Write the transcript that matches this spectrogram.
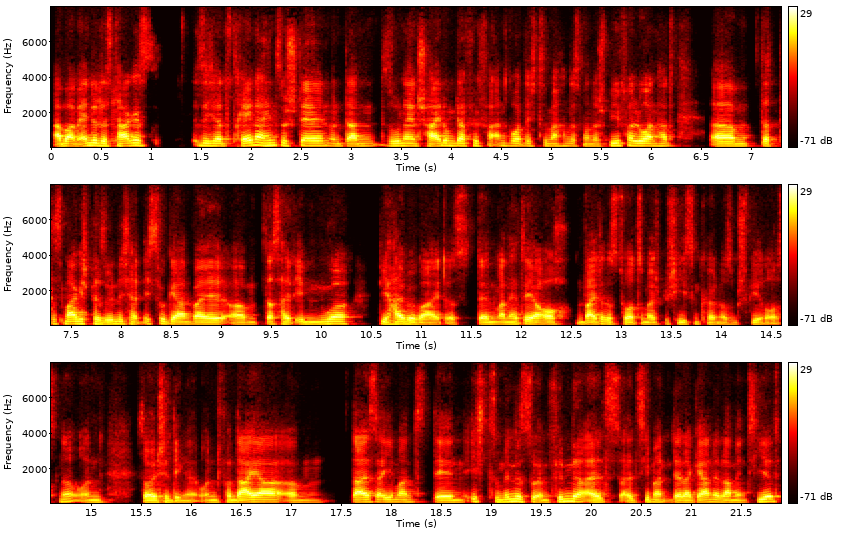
Aber am Ende des Tages sich als Trainer hinzustellen und dann so eine Entscheidung dafür verantwortlich zu machen, dass man das Spiel verloren hat, ähm, das, das mag ich persönlich halt nicht so gern, weil ähm, das halt eben nur die halbe Wahrheit ist. Denn man hätte ja auch ein weiteres Tor zum Beispiel schießen können aus dem Spiel raus, ne? Und solche Dinge. Und von daher, ähm, da ist er jemand, den ich zumindest so empfinde als, als jemanden, der da gerne lamentiert.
